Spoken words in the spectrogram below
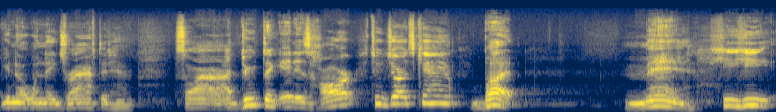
you know when they drafted him so i, I do think it is hard to judge cam but man he he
